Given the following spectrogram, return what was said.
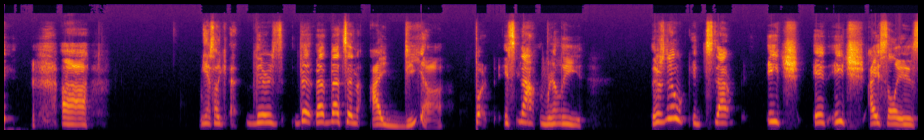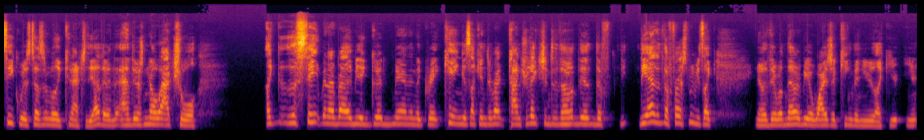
uh, yes, like uh, there's that, that that's an idea, but it's not really. There's no. It's not each it, each isolated sequence doesn't really connect to the other, and, and there's no actual like the statement "I'd rather be a good man than a great king" is like in direct contradiction to the the the, the end of the first movie. It's like you know, there will never be a wiser king than you. Like you, you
